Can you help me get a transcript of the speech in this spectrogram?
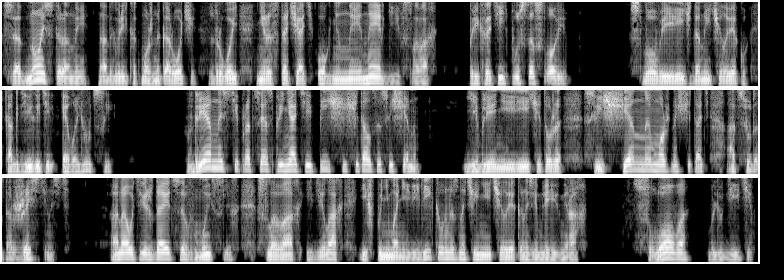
С одной стороны, надо говорить как можно короче, с другой — не расточать огненные энергии в словах, прекратить пустословие. Слово и речь даны человеку как двигатель эволюции. В древности процесс принятия пищи считался священным. Явление речи тоже священным можно считать, отсюда торжественность. Она утверждается в мыслях, словах и делах и в понимании великого назначения человека на земле и в мирах. Слово блюдите.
